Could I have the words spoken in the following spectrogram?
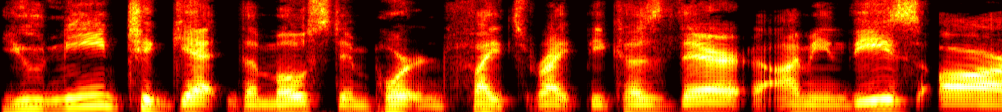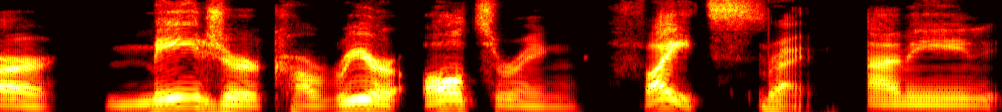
you need to get the most important fights right because they're. I mean, these are major career altering fights. Right. I mean,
